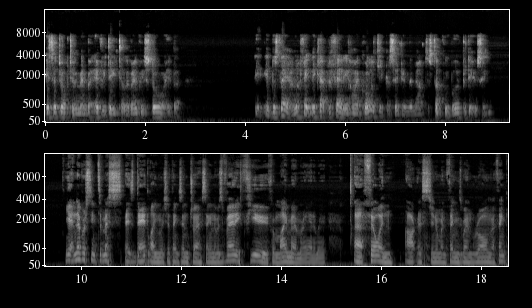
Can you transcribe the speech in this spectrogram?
it's a job to remember every detail of every story. But it, it was there, and I think we kept a fairly high quality considering the amount of stuff we were producing. Yeah, it never seemed to miss its deadline, which I think is interesting. And there was very few, from my memory anyway, uh, fill-in artists, you know, when things went wrong. I think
